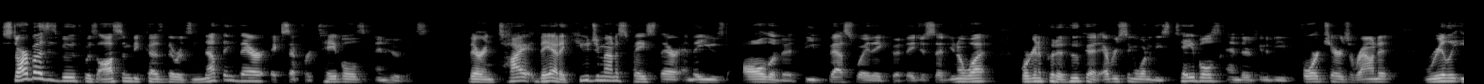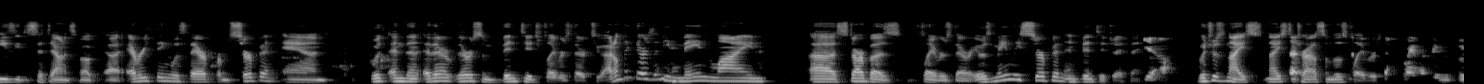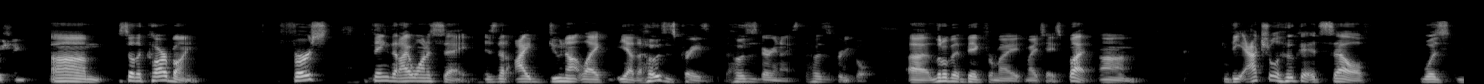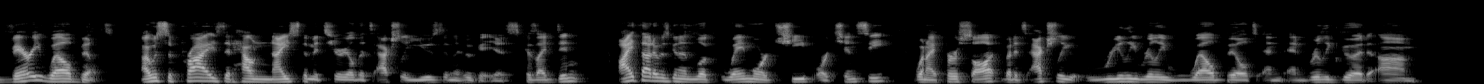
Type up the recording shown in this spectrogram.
Starbuzz's booth was awesome because there was nothing there except for tables and hookahs. Their entire they had a huge amount of space there and they used all of it the best way they could. They just said, "You know what? We're gonna put a hookah at every single one of these tables, and there's gonna be four chairs around it. Really easy to sit down and smoke. Uh, everything was there from Serpent and with and then and there there were some vintage flavors there too. I don't think there's any mainline uh, Starbuzz flavors there. It was mainly Serpent and vintage, I think. Yeah. Which was nice, nice to try out some of those flavors. Definitely what they were pushing. Um, so the carbine. First thing that I want to say is that I do not like. Yeah, the hose is crazy. The hose is very nice. The hose is pretty cool. Uh, a little bit big for my my taste, but um, the actual hookah itself was very well built. I was surprised at how nice the material that's actually used in the hookah is because I didn't. I thought it was going to look way more cheap or chintzy when I first saw it, but it's actually really, really well built and and really good um,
